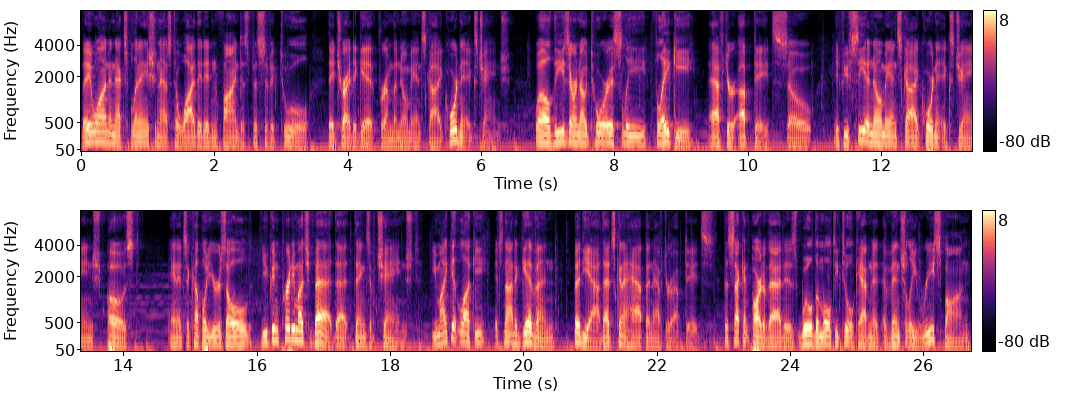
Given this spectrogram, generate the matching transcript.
They want an explanation as to why they didn't find a specific tool they tried to get from the No Man's Sky coordinate exchange. Well, these are notoriously flaky after updates, so if you see a No Man's Sky coordinate exchange post and it's a couple years old, you can pretty much bet that things have changed. You might get lucky, it's not a given, but yeah, that's going to happen after updates. The second part of that is will the multi tool cabinet eventually respawn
